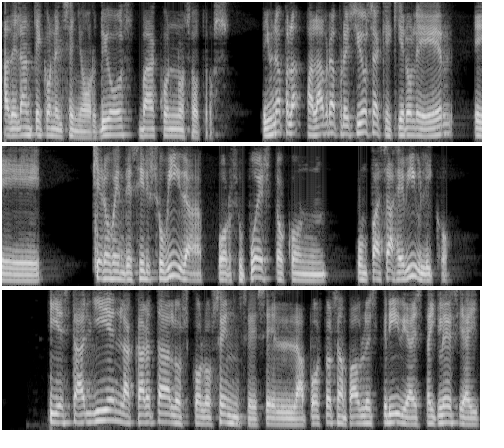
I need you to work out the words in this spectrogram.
adelante con el Señor. Dios va con nosotros. Hay una palabra preciosa que quiero leer. Eh, quiero bendecir su vida, por supuesto, con un pasaje bíblico. Y está allí en la carta a los colosenses. El apóstol San Pablo escribe a esta iglesia y,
